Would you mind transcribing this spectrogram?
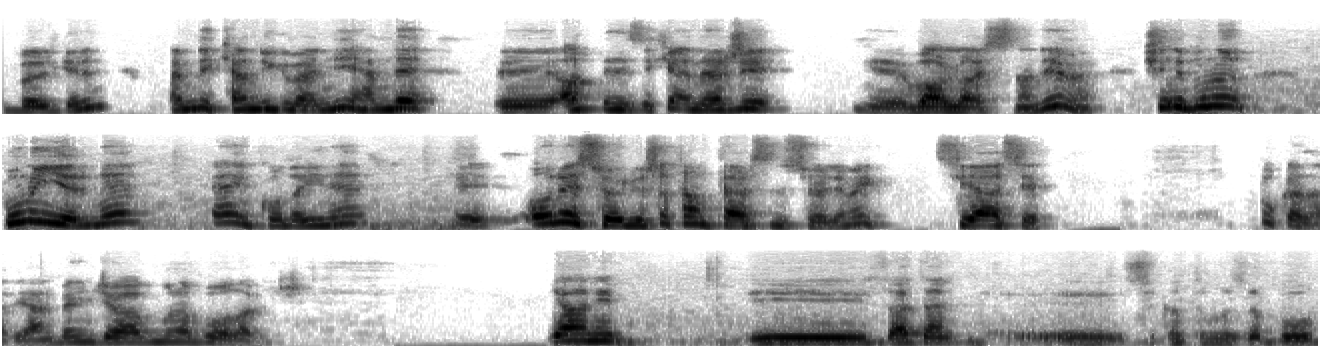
bölgenin hem de kendi güvenliği hem de e, Akdeniz'deki enerji e, varlığı açısından değil mi? Şimdi bunu bunun yerine en kolay yine e, o ne söylüyorsa tam tersini söylemek siyaset. Bu kadar yani benim cevabım buna bu olabilir. Yani e, zaten e, sıkıntımız da bu.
